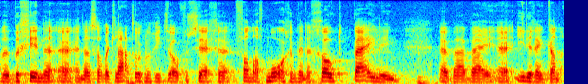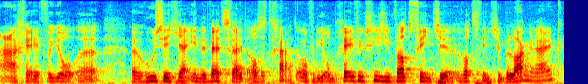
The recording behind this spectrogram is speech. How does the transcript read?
We beginnen, en daar zal ik later ook nog iets over zeggen, vanaf morgen met een grote peiling waarbij iedereen kan aangeven, joh, hoe zit jij in de wedstrijd als het gaat over die omgevingsvisie? Wat vind je, wat vind je belangrijk?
